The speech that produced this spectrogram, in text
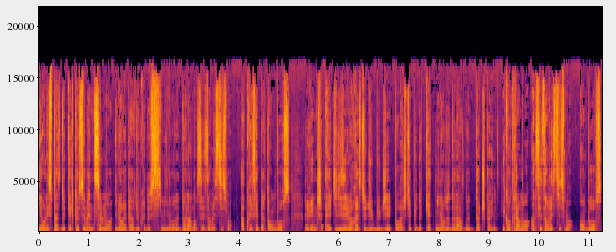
Et en l'espace de quelques semaines seulement, il aurait perdu près de 6 millions de dollars dans ses investissements. Après ses pertes en bourse, Rinch a utilisé le reste du budget pour acheter plus de 4 millions de dollars de Dogecoin. Et contrairement à ses investissements en bourse,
